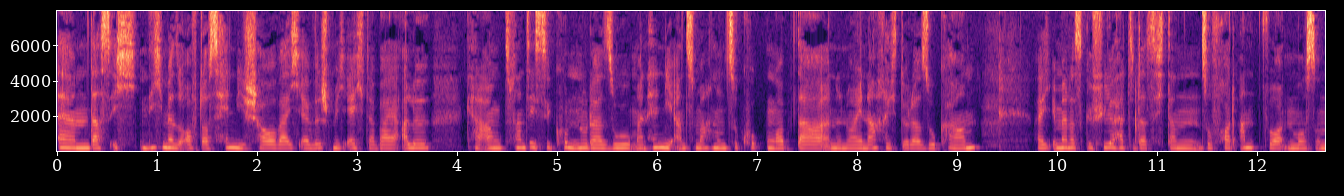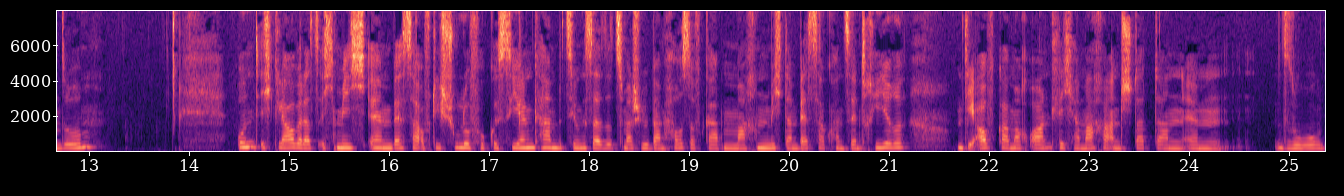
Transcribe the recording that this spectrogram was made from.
Ähm, dass ich nicht mehr so oft aufs Handy schaue, weil ich erwische mich echt dabei, alle, keine Ahnung, 20 Sekunden oder so mein Handy anzumachen und zu gucken, ob da eine neue Nachricht oder so kam. Weil ich immer das Gefühl hatte, dass ich dann sofort antworten muss und so. Und ich glaube, dass ich mich ähm, besser auf die Schule fokussieren kann, beziehungsweise zum Beispiel beim Hausaufgaben machen mich dann besser konzentriere und die Aufgaben auch ordentlicher mache, anstatt dann ähm, so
